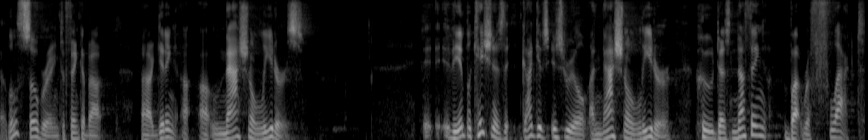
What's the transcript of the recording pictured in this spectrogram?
a little sobering to think about uh, getting uh, uh, national leaders. the implication is that God gives Israel a national leader who does nothing but reflect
